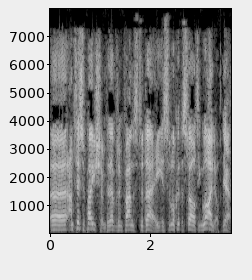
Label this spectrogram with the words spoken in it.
uh, anticipation for Everton fans today is to look at the starting lineup. Yeah.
